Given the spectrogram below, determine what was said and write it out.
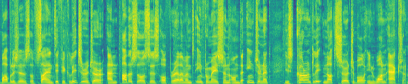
publishers of scientific literature, and other sources of relevant information on the internet is currently not searchable in one action,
